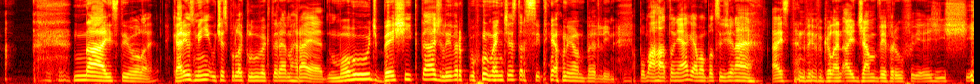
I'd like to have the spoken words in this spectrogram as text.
nice, ty vole. Karius změní účest podle klubu, ve kterém hraje. Mohuč, Besiktas, Liverpool, Manchester City a Union Berlin. A pomáhá to nějak? Já mám pocit, že ne. I stand with Glenn, I jump with roof, ježíši.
